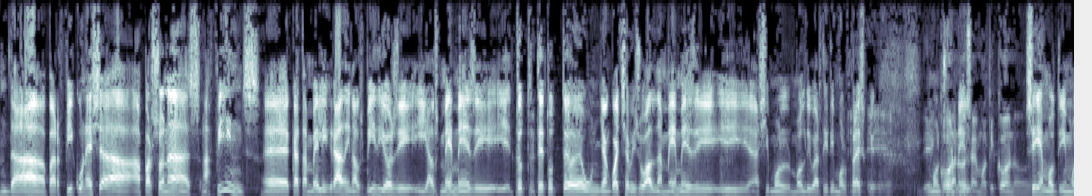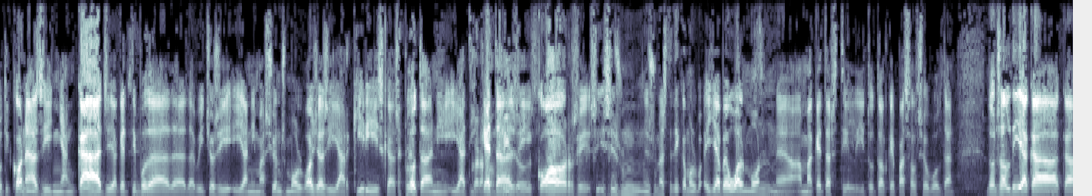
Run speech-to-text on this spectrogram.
de per fi conèixer a persones afins eh, que també li agradin els vídeos i, i els memes i, i tot, té tot té un llenguatge visual de memes i, i així molt, molt divertit i molt fresc. Eh, de molt iconos, juvenil. emoticonos. Sí, emot emoticones i nyancats i aquest tipus de, de, de bitxos i, i animacions molt boges i arquiris que exploten i, i etiquetes i cors. I, sí, sí, és, un, és una estètica molt... Ella veu el món eh, amb aquest estil i tot el que passa al seu voltant. Doncs el dia que, que,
